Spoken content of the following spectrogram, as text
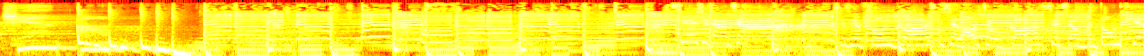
煎熬。谢谢大家，谢谢峰哥，谢谢老九哥，谢谢我们冬天，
